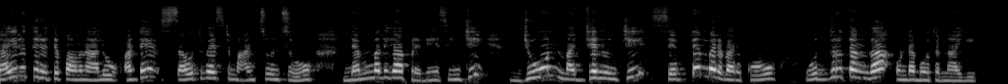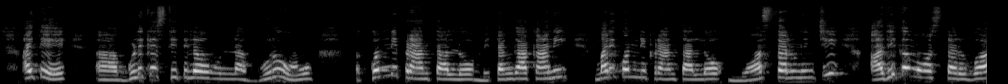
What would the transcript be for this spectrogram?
నైరుతి ఋతుపవనాలు అంటే సౌత్ వెస్ట్ మాన్సూన్స్ నెమ్మదిగా ప్రవేశించి జూన్ మధ్య నుంచి సెప్టెంబర్ వరకు ఉధృతంగా ఉండబోతున్నాయి. అయితే ఆ, గుళిక స్థితిలో ఉన్న గురువు కొన్ని ప్రాంతాల్లో మితంగా కానీ మరికొన్ని ప్రాంతాల్లో మోస్తరు నుంచి అధిక మోస్తరుగా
